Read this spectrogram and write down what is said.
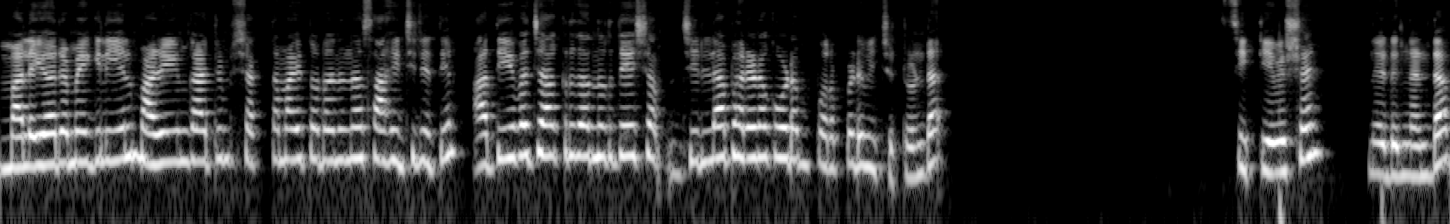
മലയോര മേഖലയിൽ മഴയും കാറ്റും ശക്തമായി തുടരുന്ന സാഹചര്യത്തിൽ അതീവ ജാഗ്രതാ നിർദ്ദേശം ജില്ലാ ഭരണകൂടം പുറപ്പെടുവിച്ചിട്ടുണ്ട്. City vision Nedumkandam.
